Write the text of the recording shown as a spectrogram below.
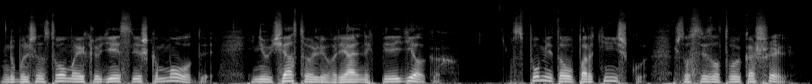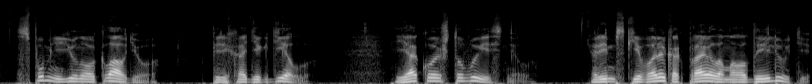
но большинство моих людей слишком молоды и не участвовали в реальных переделках. Вспомни того партнишку, что срезал твой кошель. Вспомни юного Клаудио. Переходи к делу. Я кое-что выяснил. Римские воры, как правило, молодые люди.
